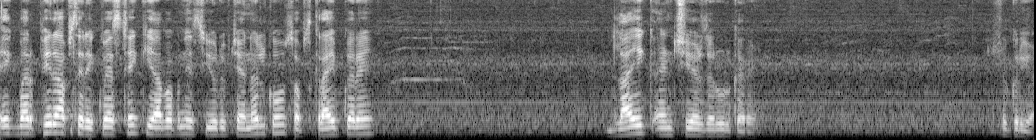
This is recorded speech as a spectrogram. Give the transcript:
ایک بار پھر آپ سے ریکویسٹ ہے کہ آپ اپنے اس یوٹیوب چینل کو سبسکرائب کریں۔ لائک اینڈ شیئر ضرور کریں۔ شکریہ۔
